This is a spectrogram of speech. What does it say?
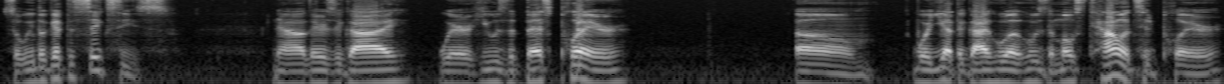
So we look at the 60s. Now there's a guy where he was the best player. Um, where you got the guy who who's the most talented player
